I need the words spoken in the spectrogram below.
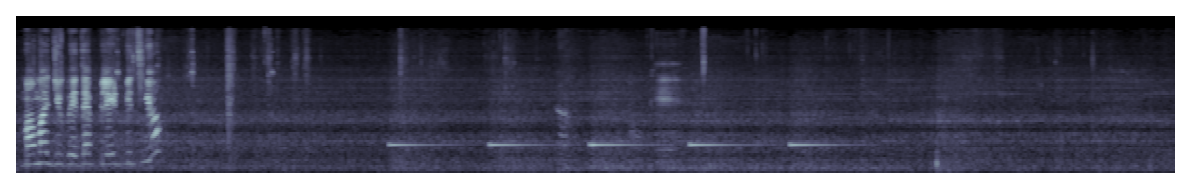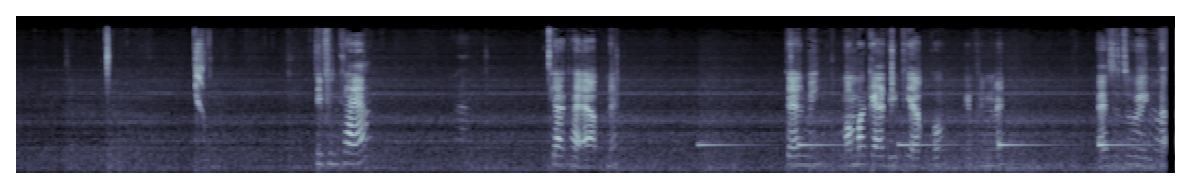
Mama, that plate with you? Okay. Tiffin खाया क्या खाया आपने tell me मम्मा क्या दी थी आपको tiffin में? ऐसे तो एकदम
